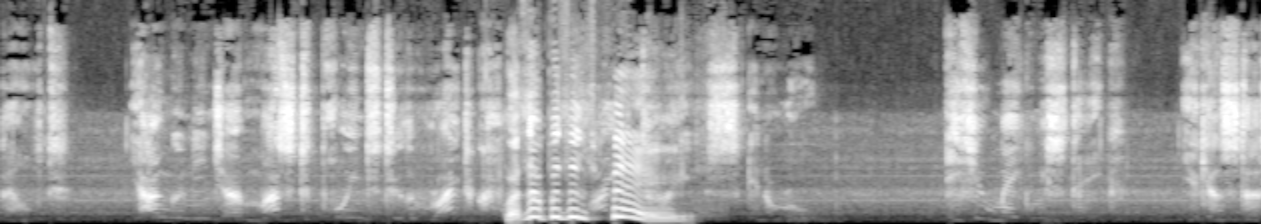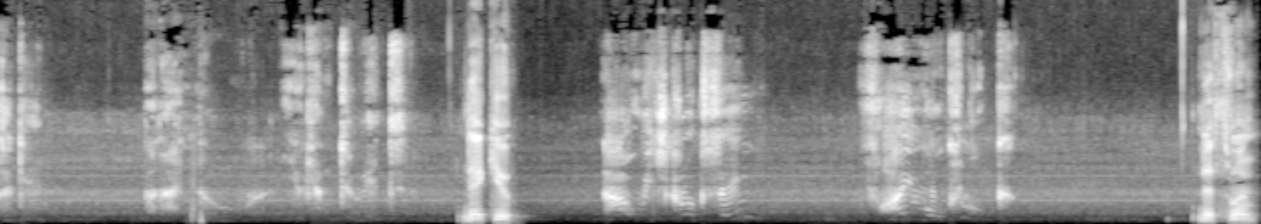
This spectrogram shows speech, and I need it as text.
belt, young ninja must point to the right What's up with his face? times in a row. If you make mistake, you can start again. But I know you can do it. Thank you. Now which clock say? Five o'clock. This one.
